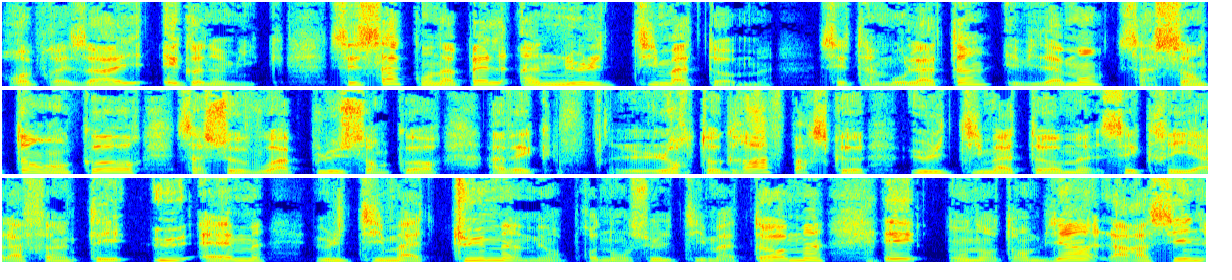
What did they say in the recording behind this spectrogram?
représailles économiques. C'est ça qu'on appelle un ultimatum. C'est un mot latin, évidemment, ça s'entend encore, ça se voit plus encore avec l'orthographe parce que ultimatum s'écrit à la fin T-U-M, ultimatum, mais on prononce ultimatum, et on entend bien la racine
